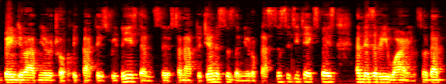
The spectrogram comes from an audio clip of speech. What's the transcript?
brain-derived neurotrophic factor is released and synaptogenesis and neuroplasticity takes place and there's a rewiring. So that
